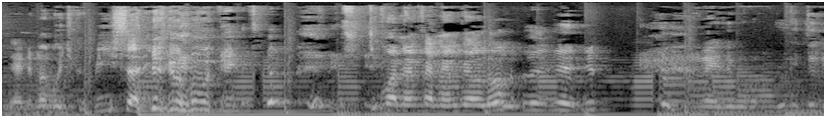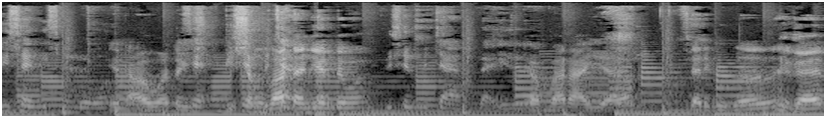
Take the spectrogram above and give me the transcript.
ya ini mah gue juga bisa. Ngomong gitu cuma nempel-nempel doang. Enggak itu bukan. Itu desain desain doang. ya tahu atau Desain- iseng banget anjir tuh mah. Desain bercanda itu. gambar ayam dari Google kan?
